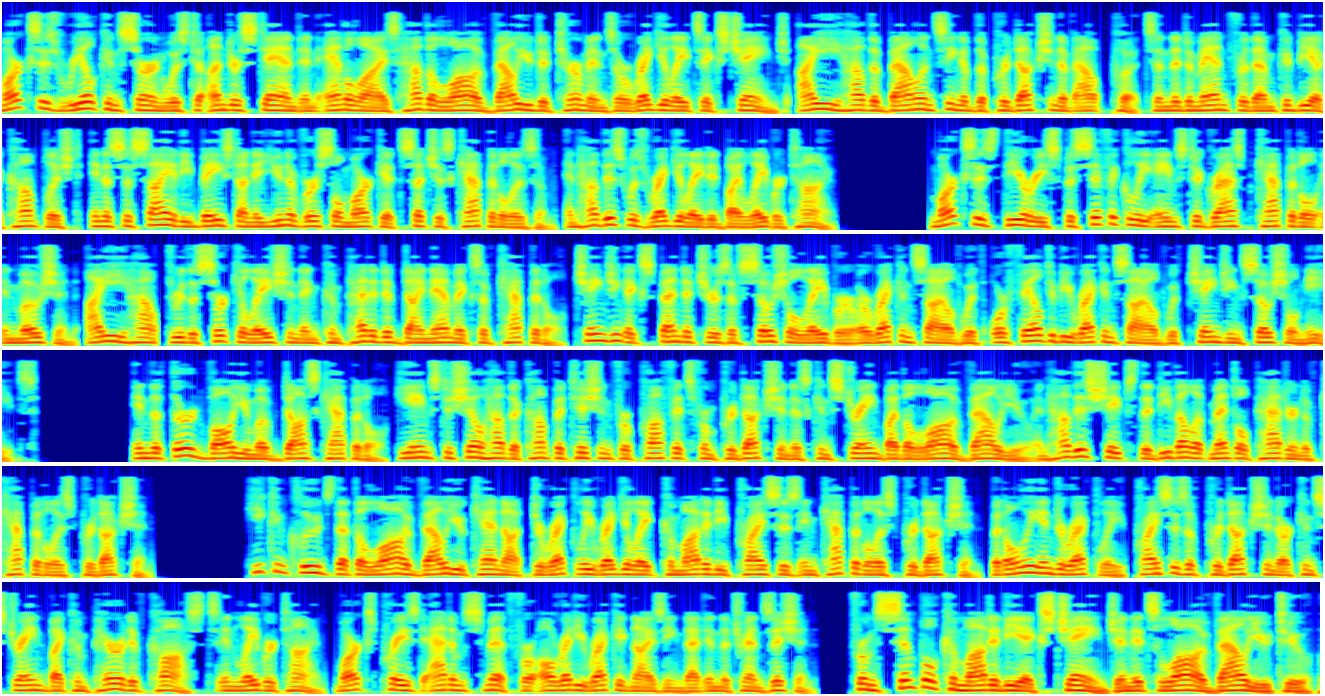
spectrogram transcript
Marx's real concern was to understand and analyze how the law of value determines or regulates exchange, i.e. how the balancing of the production of outputs and the demand for them could be accomplished, in a society based on a universal market such as capitalism, and how this was regulated by labor time. Marx's theory specifically aims to grasp capital in motion, i.e. how, through the circulation and competitive dynamics of capital, changing expenditures of social labor are reconciled with or fail to be reconciled with changing social needs. In the third volume of Das Kapital, he aims to show how the competition for profits from production is constrained by the law of value and how this shapes the developmental pattern of capitalist production. He concludes that the law of value cannot directly regulate commodity prices in capitalist production, but only indirectly prices of production are constrained by comparative costs in labor time. Marx praised Adam Smith for already recognizing that in the transition from simple commodity exchange and its law of value to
